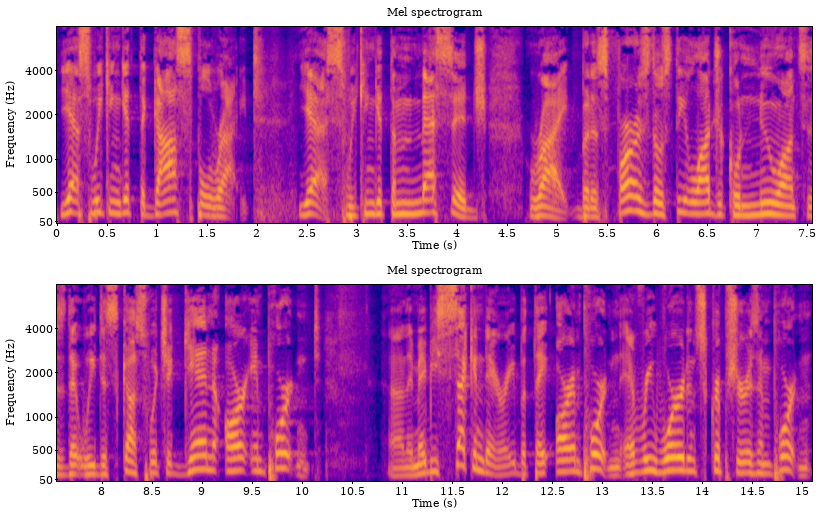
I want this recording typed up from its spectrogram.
yes, we can get the gospel right. Yes, we can get the message right. But as far as those theological nuances that we discuss, which again are important, uh, they may be secondary, but they are important. Every word in Scripture is important.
